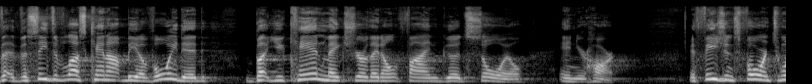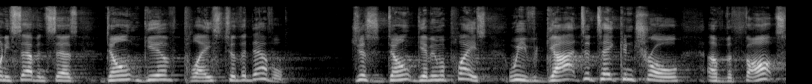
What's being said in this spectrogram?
the seeds of lust cannot be avoided, but you can make sure they don't find good soil in your heart. Ephesians 4 and 27 says, Don't give place to the devil. Just don't give him a place. We've got to take control of the thoughts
